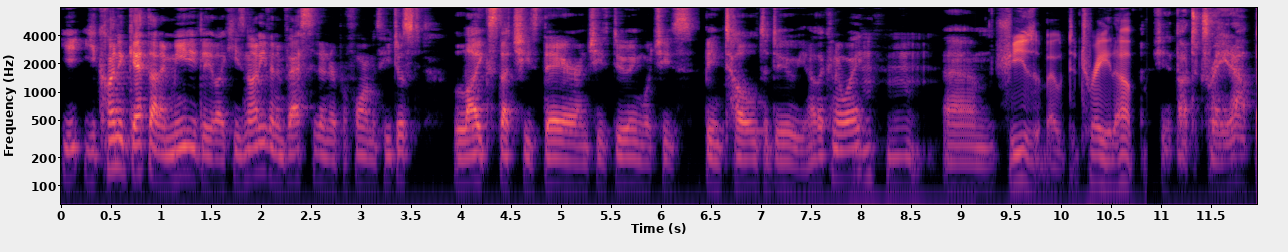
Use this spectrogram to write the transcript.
you, you kind of get that immediately. Like he's not even invested in her performance. He just likes that she's there and she's doing what she's being told to do you know that kind of way hmm um She's about to trade up. She's about to trade up.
